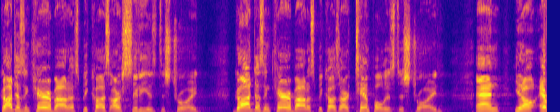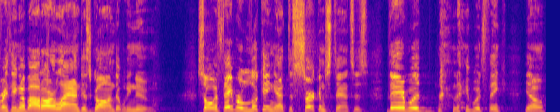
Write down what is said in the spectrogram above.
God doesn't care about us because our city is destroyed. God doesn't care about us because our temple is destroyed. And, you know, everything about our land is gone that we knew. So if they were looking at the circumstances, they would, they would think, you know,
